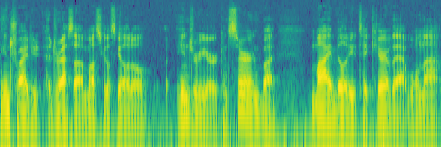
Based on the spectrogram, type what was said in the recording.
and try to address a musculoskeletal injury or concern but my ability to take care of that will not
